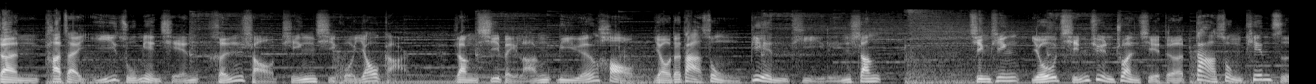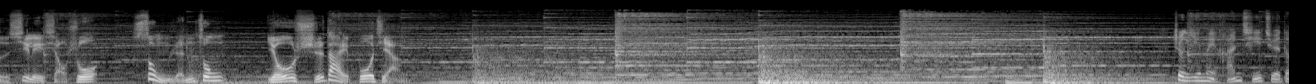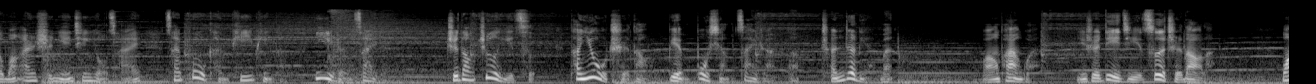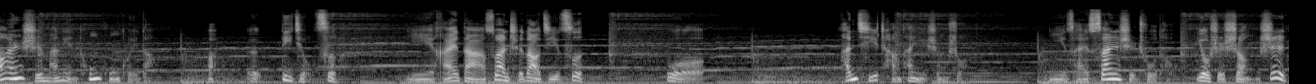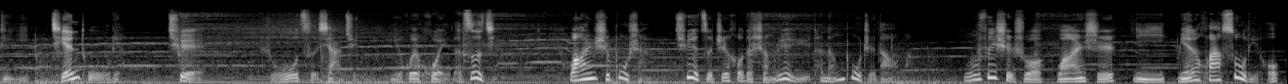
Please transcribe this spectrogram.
但他在彝族面前很少挺起过腰杆儿，让西北狼李元昊咬得大宋遍体鳞伤。请听由秦俊撰写的《大宋天子》系列小说《宋仁宗》，由时代播讲。正因为韩琦觉得王安石年轻有才，才不肯批评他，一忍再忍，直到这一次他又迟到，便不想再忍了，沉着脸问：“王判官，你是第几次迟到了？”王安石满脸通红回道：“啊，呃，第九次了。你还打算迟到几次？”我，韩琦长叹一声说：“你才三十出头，又是省市第一，前途无量，却……”如此下去，你会毁了自己。王安石不傻，去子之后的省略语他能不知道吗？无非是说王安石你棉花素柳。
